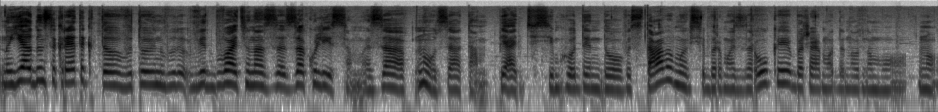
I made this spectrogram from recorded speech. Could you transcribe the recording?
Ну, є один секретик, то, то він відбувається у нас за, за кулісами. За, ну, за там 5-7 годин до вистави ми всі беремось за руки, бажаємо один одному ну,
